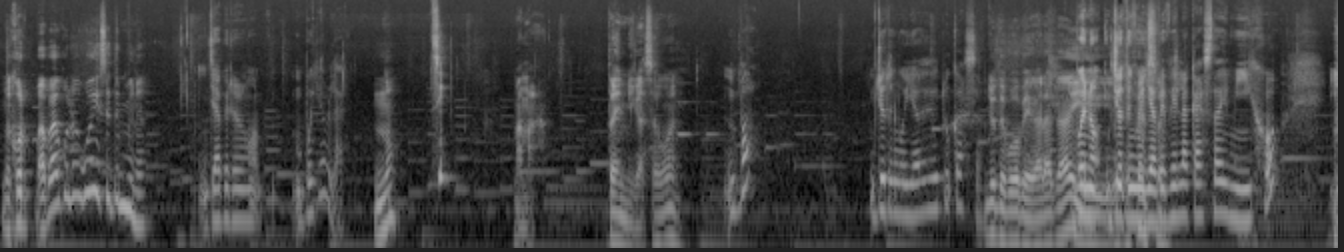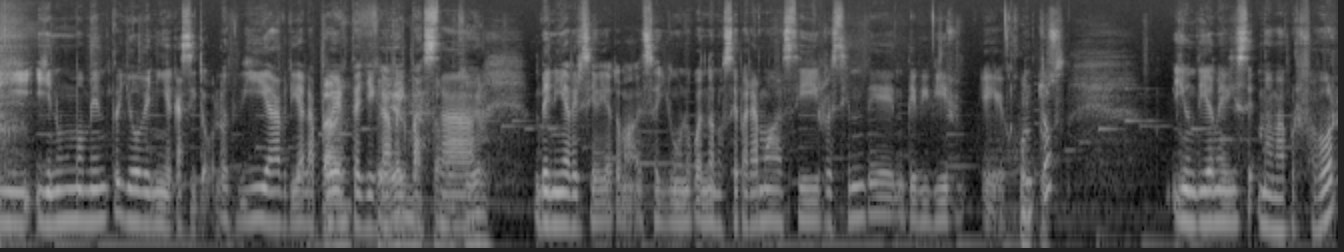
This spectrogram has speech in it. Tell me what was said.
Mejor apago la weá y se termina. ya, pero voy a hablar. ¿No? Sí, Mamá, estás en mi casa, weón. va. Yo tengo llaves de tu casa. Yo te puedo pegar acá y. Bueno, yo tengo defensa. llaves de la casa de mi hijo y, y en un momento yo venía casi todos los días, abría la Está puerta, llegaba y enferma pasaba, venía a ver si había tomado desayuno cuando nos separamos así recién de, de vivir eh, juntos. Juntos. Y un día me dice, mamá, por favor,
